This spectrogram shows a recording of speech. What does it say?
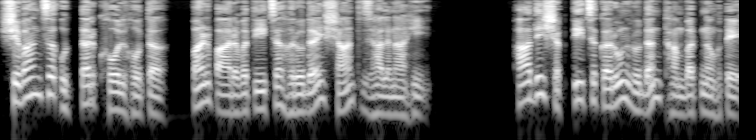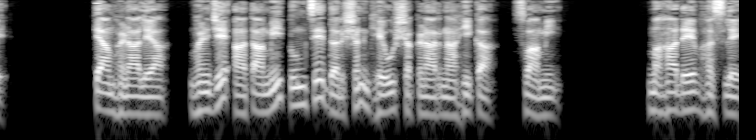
शिवांचं उत्तर खोल होतं पण पार्वतीचं हृदय शांत झालं नाही. आदिशक्तीचं करून रुदन थांबत नव्हते. त्या म्हणाल्या म्हणजे आता मी तुमचे दर्शन घेऊ शकणार नाही का स्वामी? महादेव हसले.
